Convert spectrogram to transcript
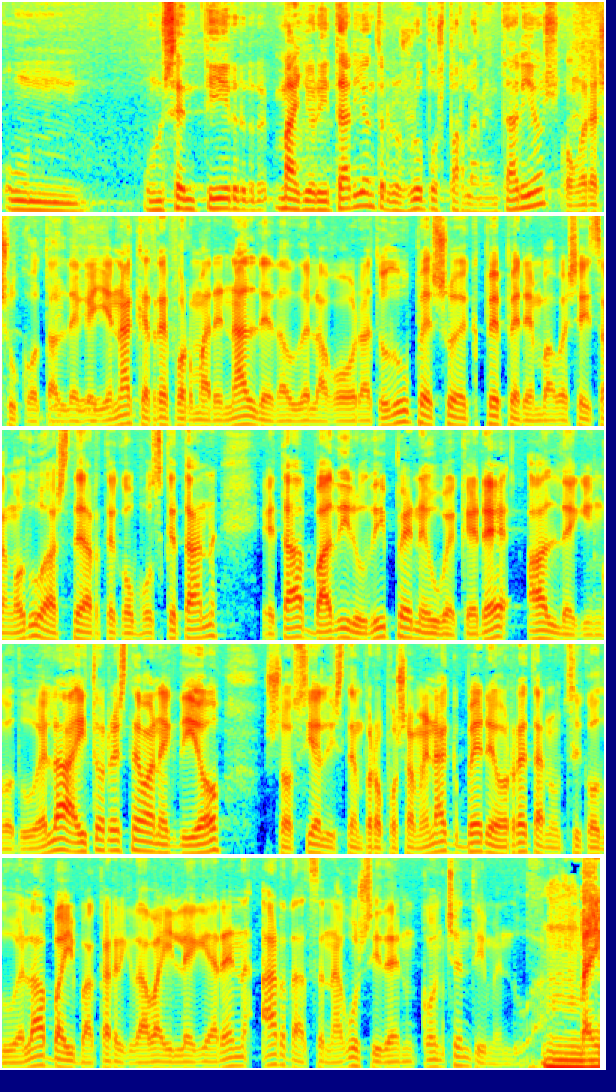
un un sentir mayoritario entre los grupos parlamentarios. Kongresuko talde gehienak erreformaren alde daudela gogoratu du, PSOEk peperen babesa izango du aste arteko bozketan eta badirudi PNVek ere alde egingo duela. Aitor Estebanek dio, sozialisten proposamenak bere horretan utziko duela, bai bakarrik da bai legearen ardatzen nagusi den kontsentimendua. Bai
